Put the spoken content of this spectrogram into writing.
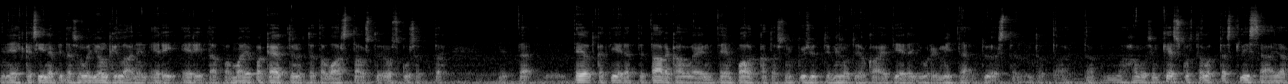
Niin ehkä siinä pitäisi olla jonkinlainen eri, eri tapa. Mä oon jopa käyttänyt tätä vastausta joskus, että, että te, jotka tiedätte tarkalleen teidän palkkatason, niin kysytte minulta, joka ei tiedä juuri mitään työstä, niin tota, että mä haluaisin keskustella tästä lisää ja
